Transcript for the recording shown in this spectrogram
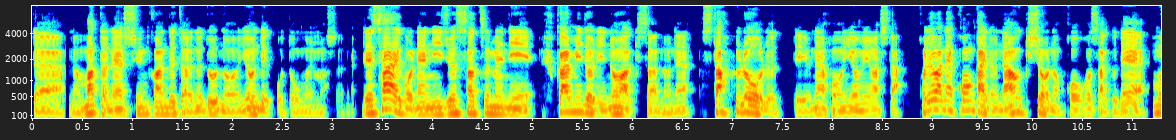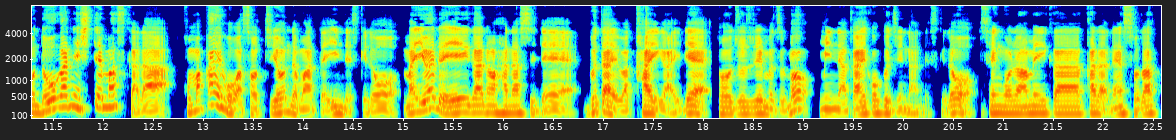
て、またね、新刊出たらね、どんどん読んでいこうと思いましたね。で、最後ね、20冊目に、深緑野脇さんのね、スタッフロールっていうね、本読みました。これはね、今回の直木賞の候補作で、もう動画にしてますから、細かい方はそっち読んでもらったらいいんですけど、まあ、いわゆる映画の話で、舞台は海外で、登場人物もみんな外国人なんですけど、戦後のアメリカからね、育っ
